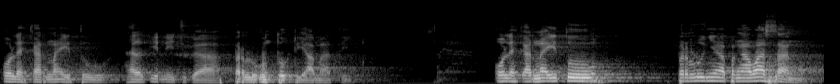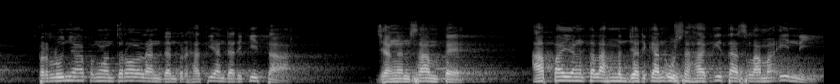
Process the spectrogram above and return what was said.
Oleh karena itu, hal ini juga perlu untuk diamati. Oleh karena itu, perlunya pengawasan, perlunya pengontrolan dan perhatian dari kita. Jangan sampai apa yang telah menjadikan usaha kita selama ini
